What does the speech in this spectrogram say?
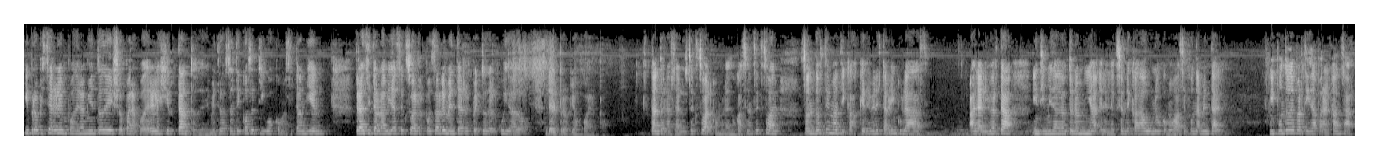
y propiciar el empoderamiento de ello para poder elegir tanto desde métodos anticonceptivos como así también transitar la vida sexual responsablemente respecto del cuidado del propio cuerpo. Tanto la salud sexual como la educación sexual son dos temáticas que deben estar vinculadas a la libertad, intimidad y autonomía en la elección de cada uno como base fundamental y punto de partida para alcanzar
